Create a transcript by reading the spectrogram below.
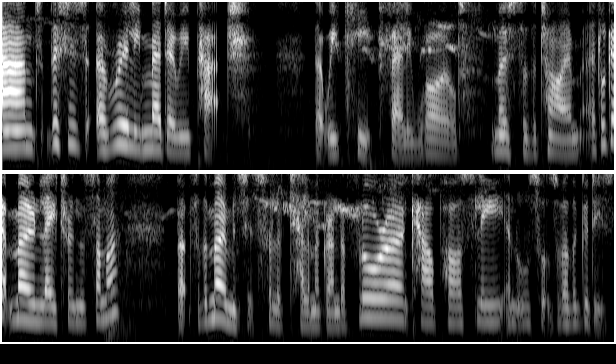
and this is a really meadowy patch that we keep fairly wild most of the time. It'll get mown later in the summer, but for the moment it's full of Tellima grandiflora and cow parsley and all sorts of other goodies.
